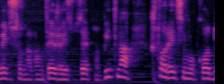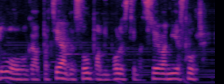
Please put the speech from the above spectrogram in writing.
međusobna ravnoteža je izuzetno bitna, što recimo kod ovoga pacijenta sa upalnim bolestima crijeva nije slučaj.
